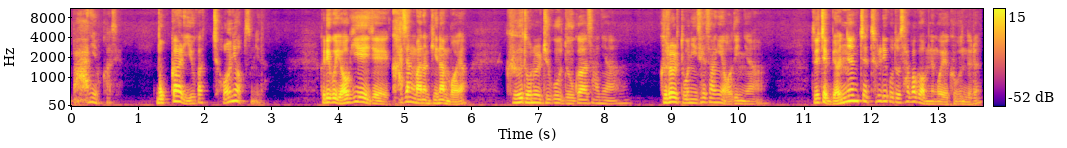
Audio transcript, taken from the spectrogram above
많이 욕하세요. 못 갈 이유가 전혀 없습니다. 그리고 여기에 이제 가장 많은 비난 뭐예요? 그 돈을 주고 누가 사냐? 그럴 돈이 세상에 어딨냐? 도대체 몇 년째 틀리고도 사과가 없는 거예요, 그분들은.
